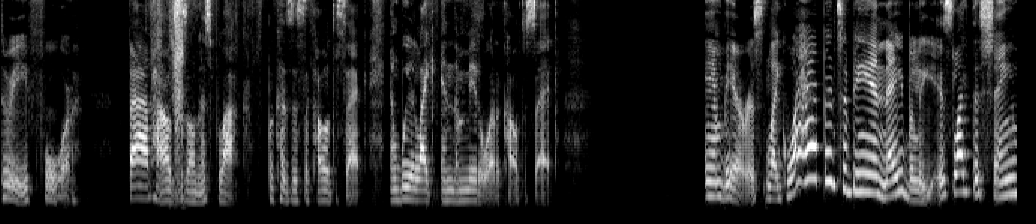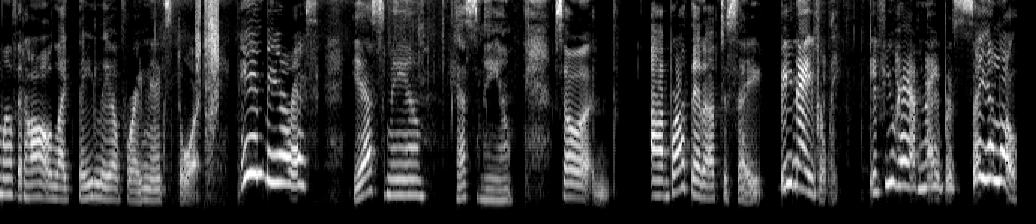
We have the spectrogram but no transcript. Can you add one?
three, four, five houses on this block because it's a cul-de-sac. And we're like in the middle of the cul-de-sac. Embarrassed. Like, what happened to being neighborly? It's like the shame of it all. Like, they live right next door. Embarrassed. Yes, ma'am. Yes, ma'am. So I brought that up to say be neighborly. If you have neighbors, say hello.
